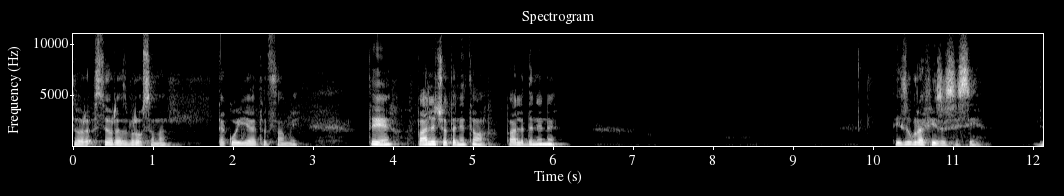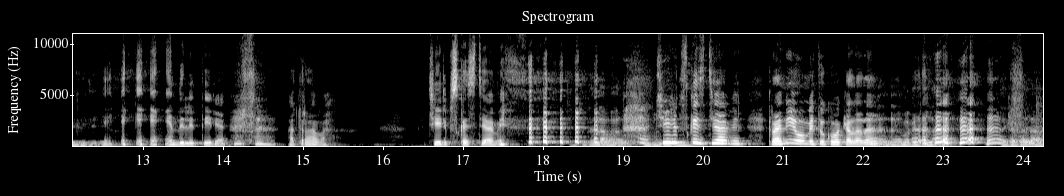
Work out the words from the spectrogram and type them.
все, все разбросано. Такой я этот самый. Ты, пали что-то не то. Пали да не не. Ты изографиза си. Δηλητήριο. Делетирия. Отрава. Череп с костями. Καταλάβα. ρε. Череп с костями. Краниуми του κόκαλα, Ναι, да? ναι, μα καταλάβει. Θα καταλάβει.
